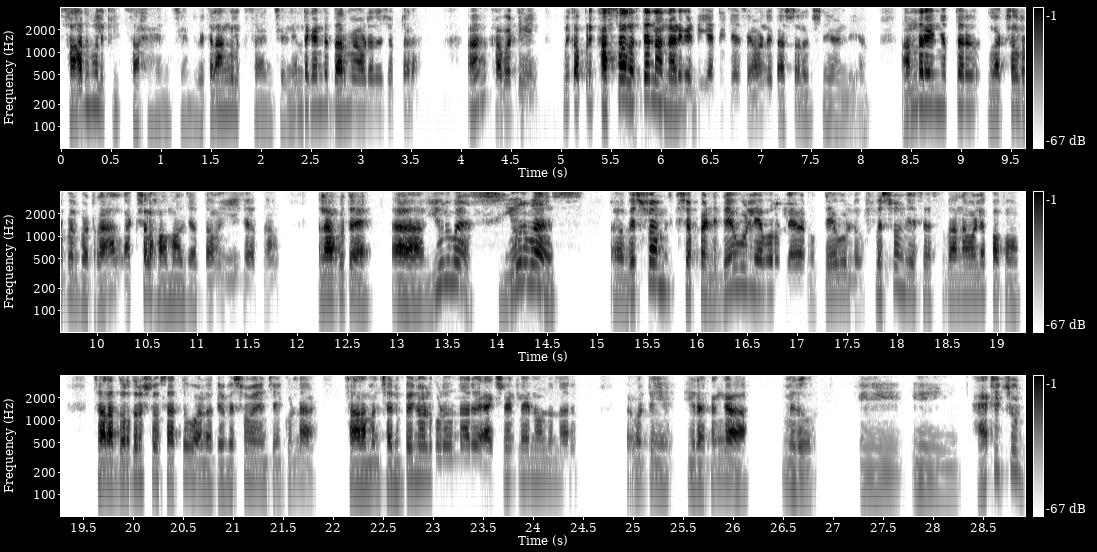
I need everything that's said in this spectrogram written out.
సాధువులకి సహాయం చేయండి. వికలాంగులకు సహాయం చేయండి. ఎందుకంటే ధర్మం ఎవడైనా చెప్తారా కాబట్టి మీకు అప్పుడు కష్టాలు వస్తే నన్ను అడగండి ఇవన్నీ చేసేవండి కష్టాలు వచ్చినాయండి అని. అందరూ ఏం చెప్తారు? లక్షల రూపాయలు పట్టరా? లక్షల హోమాలు చేద్దాం ఇవి చేద్దాం. లేకపోతే యూనివర్స్ యూనివర్స్ విశ్వం చెప్పండి. దేవుళ్ళు ఎవరు లేరు? దేవుళ్ళు విశ్వం చేసేస్తుంది అన్న వాళ్ళే పాపం. చాలా దురదృష్టవశాత్తు వాళ్ళకి విశ్వం ఏం చేయకుండా చాలా మంది చనిపోయిన వాళ్ళు కూడా ఉన్నారు యాక్సిడెంట్లు అయిన వాళ్ళు ఉన్నారు. కాబట్టి ఈ రకంగా మీరు ఈ ఈ యాటిట్యూడ్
